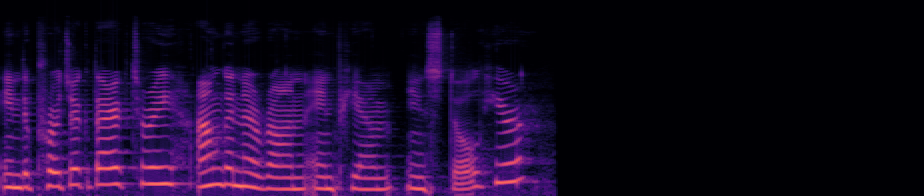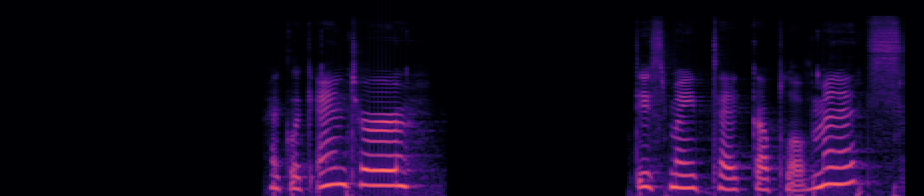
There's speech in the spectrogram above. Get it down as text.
In the project directory, I'm gonna run npm install here. I click enter. This may take a couple of minutes.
